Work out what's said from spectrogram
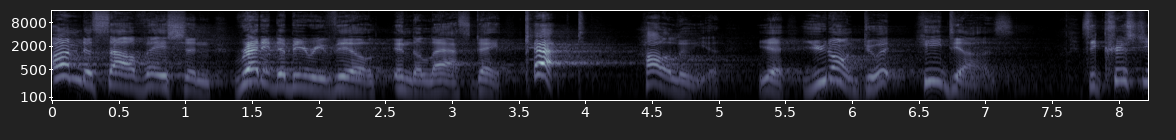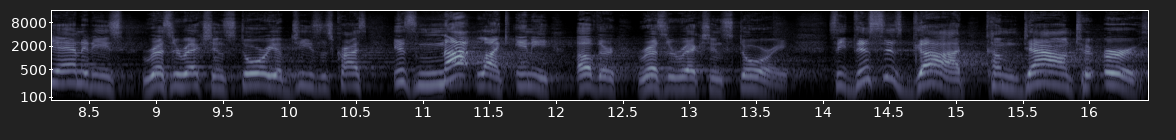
unto salvation, ready to be revealed in the last day. Kept. Hallelujah. Yeah, you don't do it, He does. See, Christianity's resurrection story of Jesus Christ is not like any other resurrection story. See, this is God come down to earth.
